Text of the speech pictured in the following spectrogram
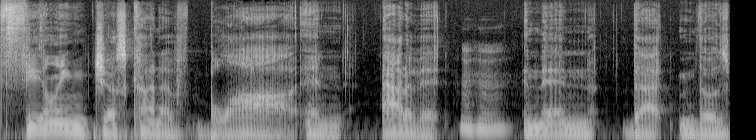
Feeling just kind of blah and out of it. Mm-hmm. And then that, those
